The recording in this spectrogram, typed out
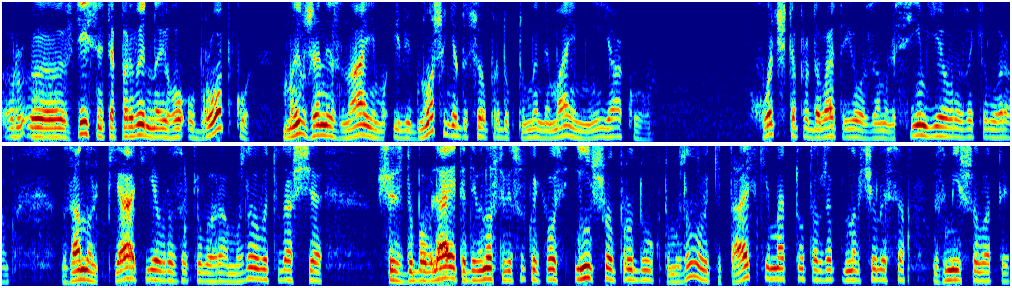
е, здійснюєте первинну його обробку, ми вже не знаємо. І відношення до цього продукту ми не маємо ніякого. Хочете продавати його за 0,7 євро за кілограм, за 0,5 євро за кілограм. Можливо, ви туди ще щось додаєте, 90% якогось іншого продукту. Можливо, ви китайський мед тут вже навчилися змішувати.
